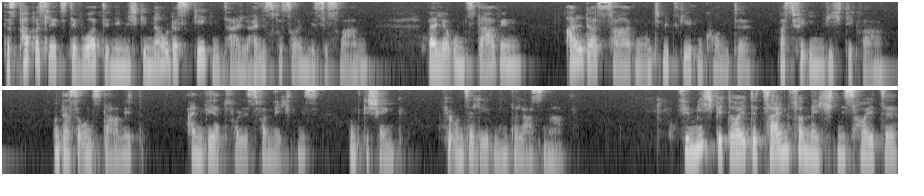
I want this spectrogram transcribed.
Dass Papas letzte Worte nämlich genau das Gegenteil eines Versäumnisses waren, weil er uns darin all das sagen und mitgeben konnte, was für ihn wichtig war und dass er uns damit ein wertvolles Vermächtnis und Geschenk für unser Leben hinterlassen hat. Für mich bedeutet sein Vermächtnis heute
